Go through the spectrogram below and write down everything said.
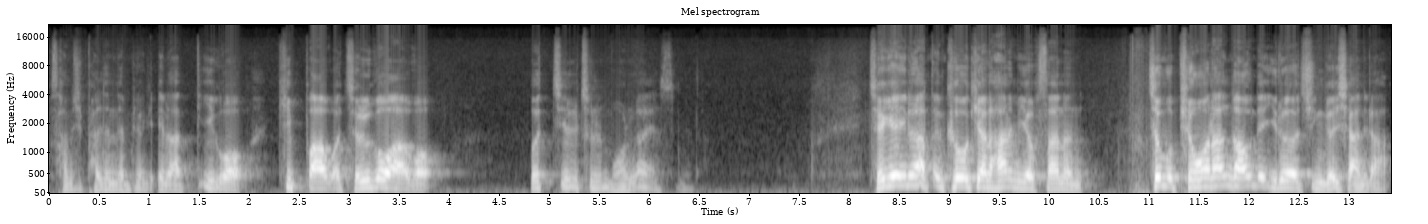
38년 된 병이 일어나 뛰고 기뻐하고 즐거워하고 어찔 줄 몰라 했습니다. 제게 일어났던 그 귀한 하나님의 역사는 전부 평온한 가운데 이루어진 것이 아니라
